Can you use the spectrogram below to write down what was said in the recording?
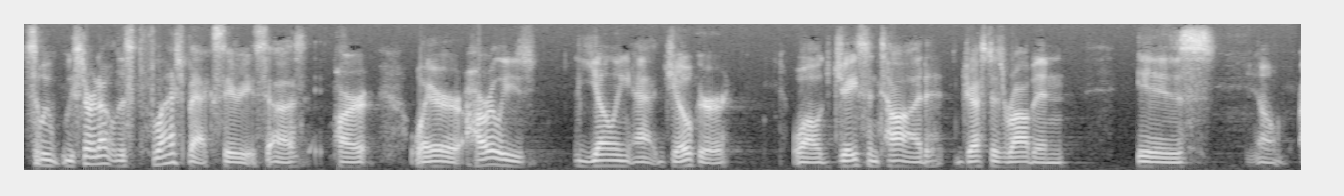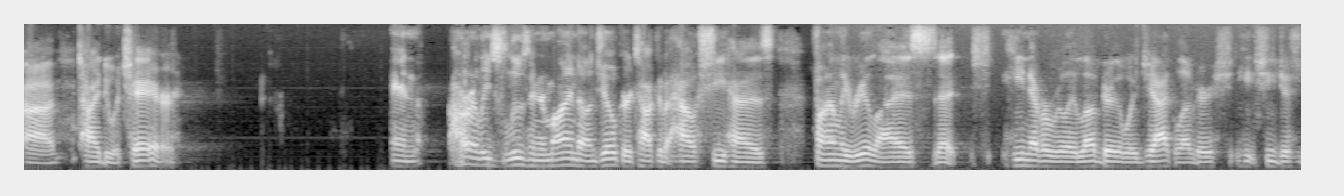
So we, we start out in this flashback series uh, part where Harley's yelling at Joker while Jason Todd, dressed as Robin, is you know uh, tied to a chair. And Harley's losing her mind on Joker, talking about how she has finally realized that she, he never really loved her the way Jack loved her. She, he, she just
